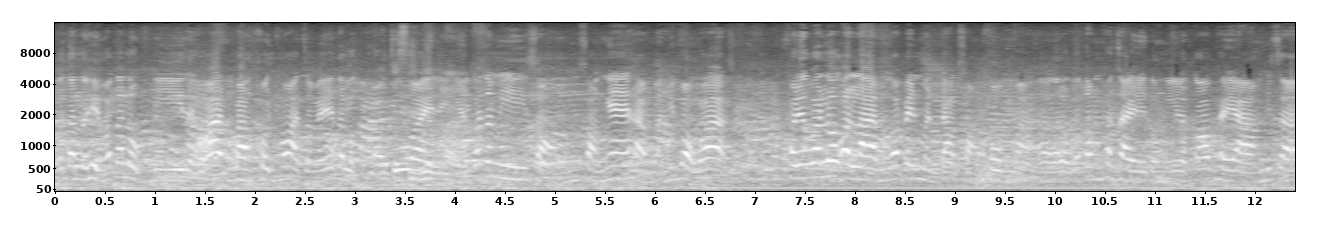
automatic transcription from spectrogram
เออตลกเห็นว่าตลกดีแต่ว่าบางคนเขาอาจจะไม่ได้ตลกกับเราด้วยอะไรเงี้ยก็จะมีสองสองแง่ค่ะเหมือนที่บอกว่า เขาเรียกว่าโลกออนไลน์มันก็เป็นเหมือนดาบสองคมอะเออเราก็ต้องเข้าใจในตรงนี้แล้วก็พยายามที่จะ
